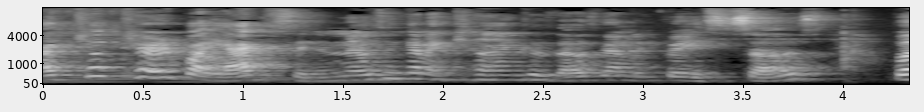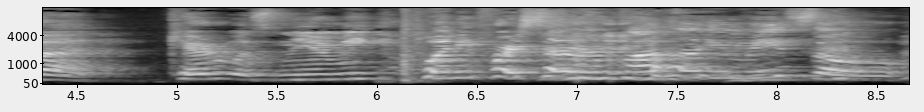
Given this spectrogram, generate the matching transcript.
I killed Carrot by accident. I wasn't gonna kill him because that was gonna look very sus. But Carrot was near me 24 7 following me, so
